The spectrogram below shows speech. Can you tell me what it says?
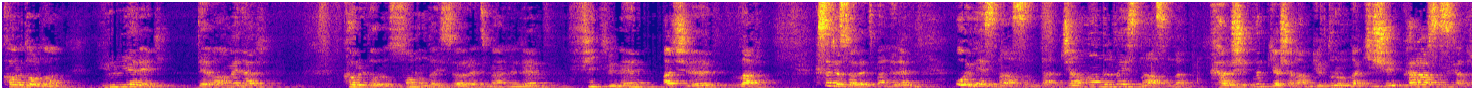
koridordan yürüyerek devam eder. Koridorun sonunda ise öğretmenlerim fikrini açıklar. Kısacası öğretmenlerim oyun esnasında, canlandırma esnasında karışıklık yaşanan bir durumda kişi kararsız kalır.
